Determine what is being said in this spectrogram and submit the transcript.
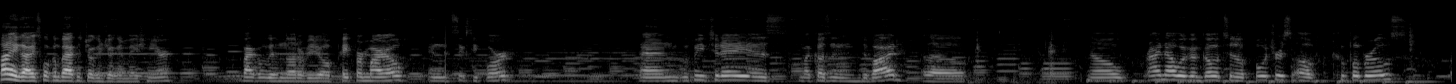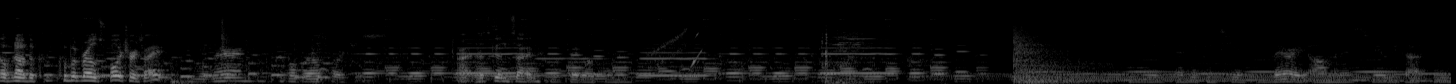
Hi guys, welcome back to Drunken Dragon Animation here. Back with another video of Paper Mario in 64. And with me today is my cousin Divide. Hello. Now, right now we're gonna go to the fortress of Koopa Bros. Oh no, the Ko- Koopa Bros fortress, right? Yes, sir. Koopa Bros Fortress. Alright, let's go inside. This big old thing. And you, as you can see, it's very ominous. Here we got these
